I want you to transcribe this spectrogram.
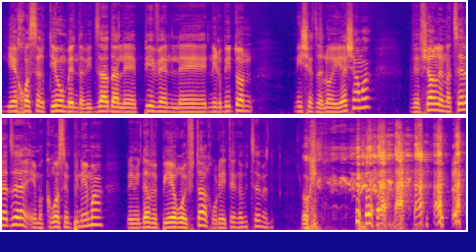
יהיה חוסר תיאום בין דוד זאדה לפיבן לניר ביטון, מי שזה לא יהיה שם, ואפשר לנצל את זה עם הקרוסים פנימה, במידה ופיירו יפתח, אולי ייתן גם צמד. אוקיי.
